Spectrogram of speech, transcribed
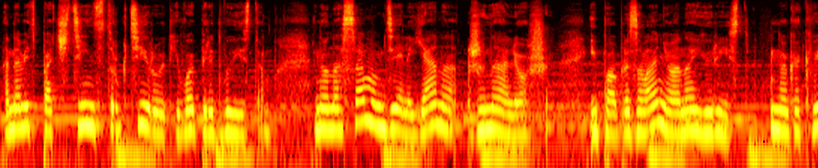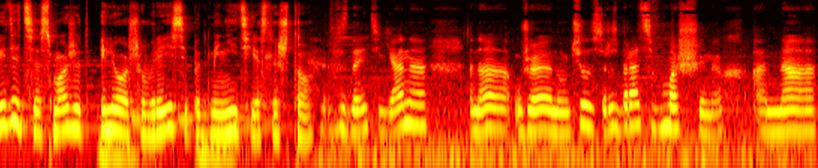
Она ведь почти инструктирует его перед выездом. Но на самом деле Яна – жена Лёши. И по образованию она юрист. Но, как видите, сможет и Лёшу в рейсе подменить, если что. Знаете, Яна, она уже научилась разбираться в машинах. Она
